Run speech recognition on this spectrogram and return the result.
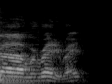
uh, we're ready, right?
